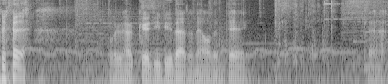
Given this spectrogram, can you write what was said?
Blue, how could you do that to an elven pig? Cat.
